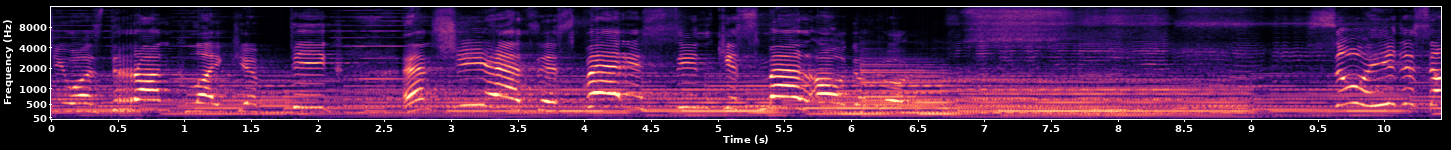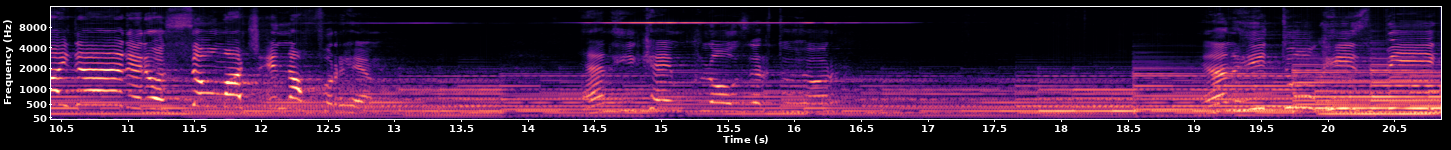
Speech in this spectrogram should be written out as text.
she was drunk like a pig and she had this very stinky smell out oh of her. So he decided it was so much enough for him. And he came closer to her. And he took his big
